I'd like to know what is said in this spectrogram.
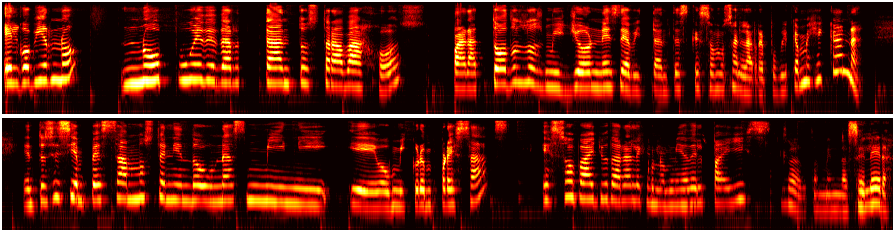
el gobierno no puede dar tantos trabajos para todos los millones de habitantes que somos en la República Mexicana. Entonces, si empezamos teniendo unas mini eh, o microempresas, eso va a ayudar a la economía del país. Claro, también la acelera.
